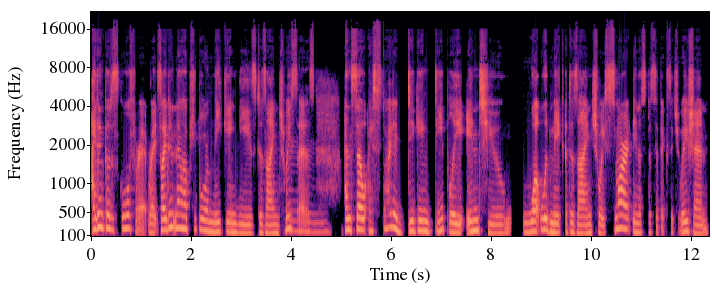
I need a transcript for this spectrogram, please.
I didn't go to school for it, right? So I didn't know how people were making these design choices. Mm. And so I started digging deeply into what would make a design choice smart in a specific situation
